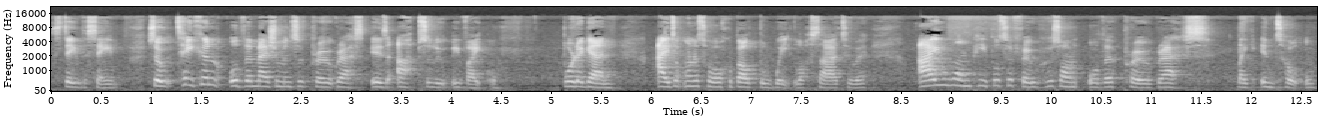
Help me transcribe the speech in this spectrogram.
stay the same. So taking other measurements of progress is absolutely vital. But again, I don't want to talk about the weight loss side to it. I want people to focus on other progress, like in total.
